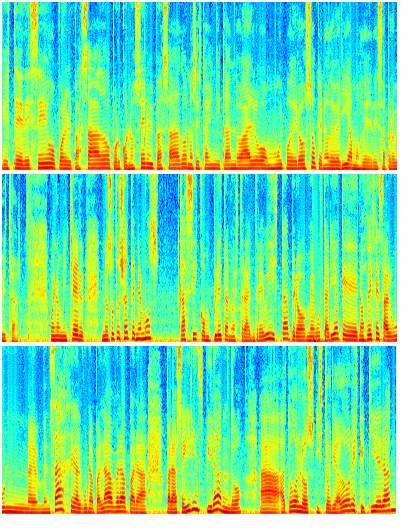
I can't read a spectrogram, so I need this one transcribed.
Este deseo por el pasado, por conocer el pasado, nos está indicando algo muy poderoso que no deberíamos de desaprovechar. Bueno, Michelle, nosotros ya tenemos casi completa nuestra entrevista, pero me gustaría que nos dejes algún eh, mensaje, alguna palabra para, para seguir inspirando a, todos los historiadores que quieran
